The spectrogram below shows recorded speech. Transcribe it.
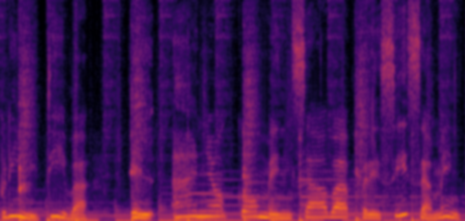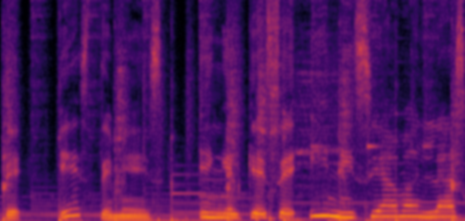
primitiva, el año comenzaba precisamente este mes en el que se iniciaban las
